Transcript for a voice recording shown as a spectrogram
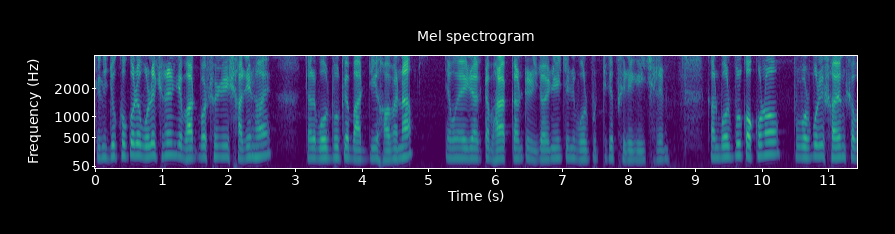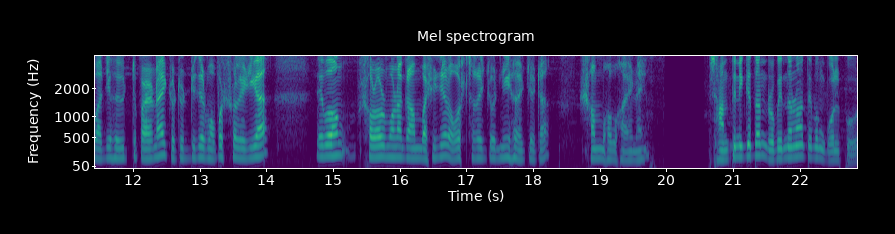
তিনি দুঃখ করে বলেছিলেন যে, ভারতবর্ষ যদি স্বাধীন হয়, তাহলে বোলপুরকে বাদ দিয়ে হবে না। এবং এই একটা ভারাক্রান্ত হৃদয় নিয়ে তিনি বোলপুর থেকে ফিরে গিয়েছিলেন। কারণ বোলপুর কখনও পুরোপুরি সহিংসবাদী হয়ে উঠতে পারে নাই। চতুর্দিকের মফস্বল এরিয়া এবং সরলমনা গ্রামবাসীদের অবস্থানের জন্যই হয়তো এটা সম্ভব হয় নাই। শান্তিনিকেতন রবীন্দ্রনাথ এবং বোলপুর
